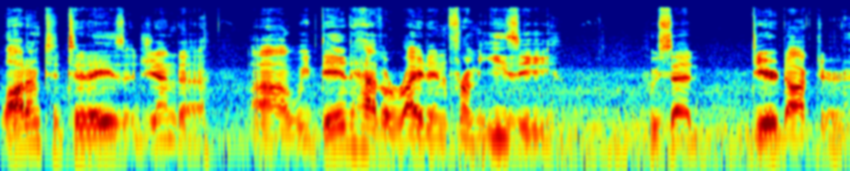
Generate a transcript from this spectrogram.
a lot on to today's agenda. Uh, we did have a write in from Easy who said, Dear Doctor,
